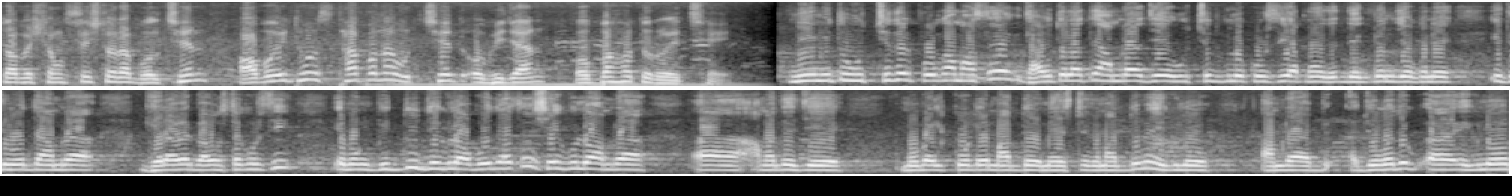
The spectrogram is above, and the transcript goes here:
তবে সংশ্লিষ্টরা বলছেন অবৈধ স্থাপনা উচ্ছেদ অভিযান অব্যাহত রয়েছে। নিয়মিত উচ্ছেদের প্রোগ্রাম আছে। ঝাড়ুতলাতে আমরা যে উচ্ছেদগুলো করছি আপনারা দেখবেন যে ওখানে ইতিমধ্যে আমরা ঘেরাওয়ের ব্যবস্থা করছি এবং বিদ্যুৎ যেগুলো অবৈধ আছে সেগুলো আমরা আহ, আমাদের যে মোবাইল কোর্টের মাধ্যমে ম্যাজিস্ট্রেটের মাধ্যমে এগুলো আমরা যোগাযোগ এগুলোর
